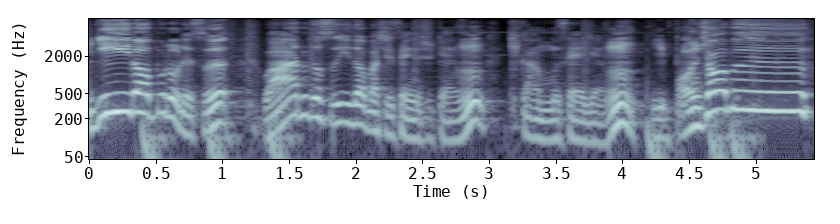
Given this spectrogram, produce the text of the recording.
雪ヒロプロレスワールド水道橋選手権期間無制限一本勝負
